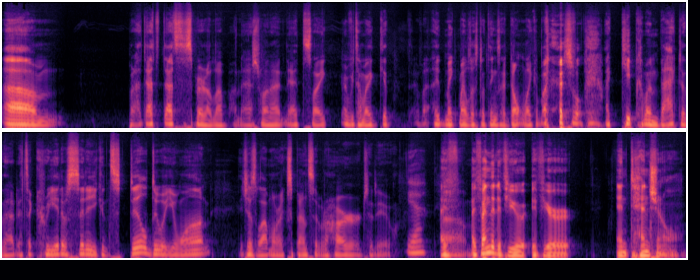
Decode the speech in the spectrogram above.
Um, but that's that's the spirit I love about Nashville, and I, that's like every time I get. I make my list of things I don't like about Nashville. I keep coming back to that. It's a creative city. You can still do what you want. It's just a lot more expensive and harder to do. Yeah. I, f- Um, I find that if you if you're intentional,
